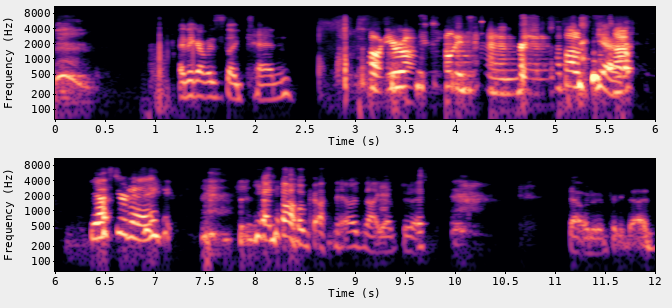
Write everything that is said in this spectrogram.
I think I was like ten. oh, you're only 10. I thought it was Yeah, Yesterday. yeah. No, God, no, it was not yesterday. That would have been pretty bad.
